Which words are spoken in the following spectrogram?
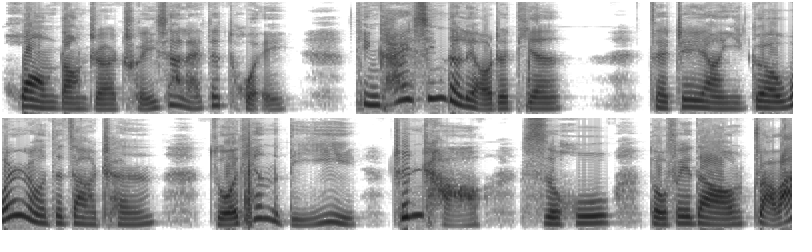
晃荡着垂下来的腿，挺开心的聊着天。在这样一个温柔的早晨，昨天的敌意、争吵似乎都飞到爪哇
